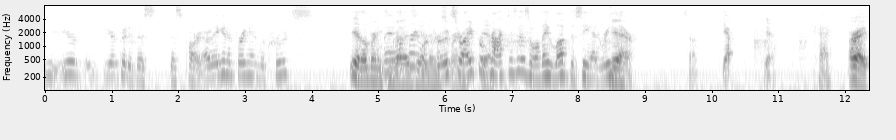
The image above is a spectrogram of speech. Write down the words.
You're you're good at this this part. Are they going to bring in recruits? Yeah, they'll bring They some guys bring in in the recruits, spring. right, for yeah. practices. Well, they love to see Ed Reed Yeah. there. So, yep. Yeah. Okay. All right.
